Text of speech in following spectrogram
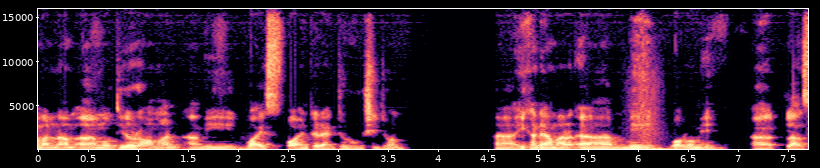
আমার নাম মতিউর রহমান। আমি ভয়েস পয়েন্টের একজন অংশীজন। এখানে আমার মেয়ে, বড় মেয়ে। ক্লাস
